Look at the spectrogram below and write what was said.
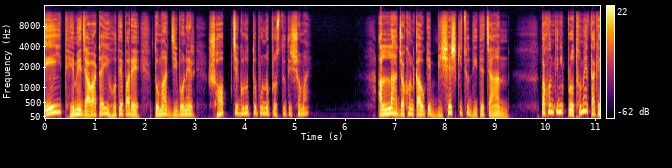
এই থেমে যাওয়াটাই হতে পারে তোমার জীবনের সবচেয়ে গুরুত্বপূর্ণ প্রস্তুতির সময়? আল্লাহ যখন কাউকে বিশেষ কিছু দিতে চান, তখন তিনি প্রথমে তাকে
